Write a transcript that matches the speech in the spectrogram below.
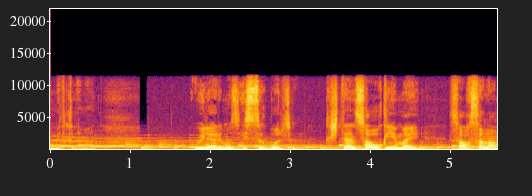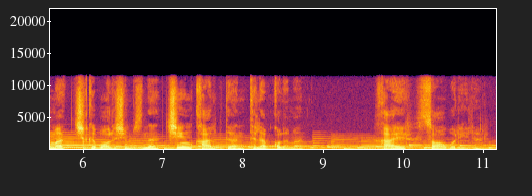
umid qilaman. Uylarimiz issiq bo'lsin. Qishdan sovuq yemay sog' salomat chiqib olishimizni chin qalbdan tilab qolaman. Xayr sog' bo'linglar.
